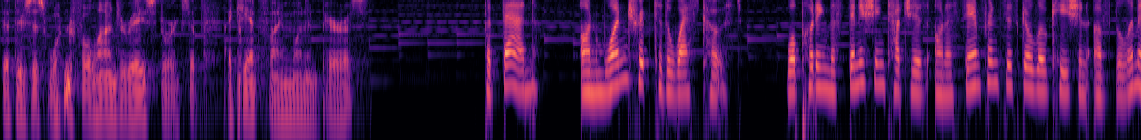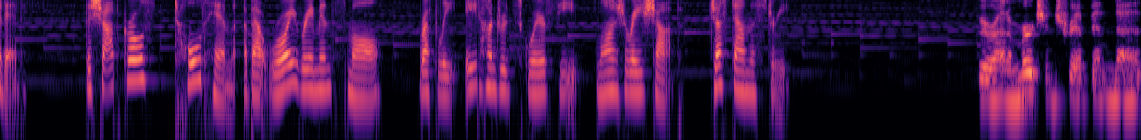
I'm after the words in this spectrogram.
that there's this wonderful lingerie store, except I can't find one in Paris. But then, on one trip to the West Coast, while putting the finishing touches on a San Francisco location of The Limited. The shop girls told him about Roy Raymond's small, roughly 800 square feet lingerie shop just down the street. We were on a merchant trip, and uh,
